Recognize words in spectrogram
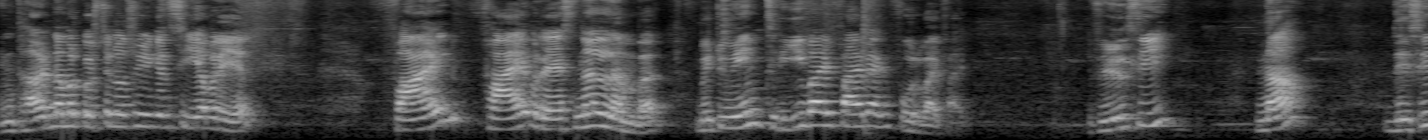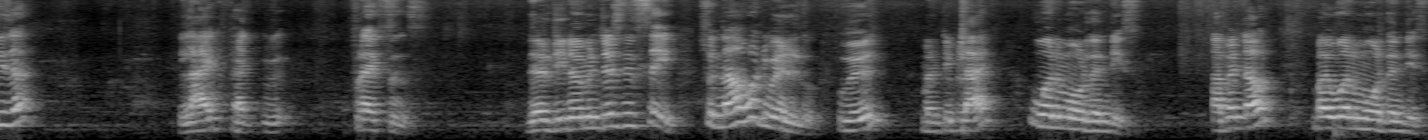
In third number question also you can see over here find five rational number between 3 by 5 and 4 by 5 if you will see now this is a like fractions. Their denominators is same. So now what we will do? We will multiply one more than this. Up and down by one more than this.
